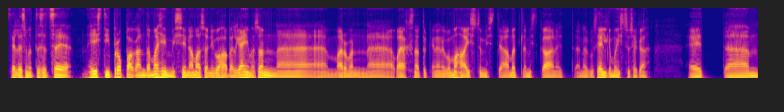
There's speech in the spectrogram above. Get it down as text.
selles mõttes, et see Eesti propagandamasin, mis siin Amazoni koha peal käimas on, äh, ma arvan, äh, vajaks natukene nagu mahaistumist ja mõtlemist ka nüüd äh, nagu selge mõistusega, et ähm,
